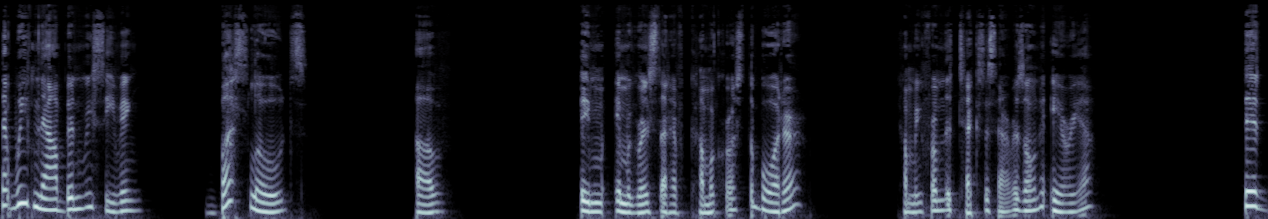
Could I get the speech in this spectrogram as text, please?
that we've now been receiving busloads of Im- immigrants that have come across the border, coming from the Texas Arizona area. They're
